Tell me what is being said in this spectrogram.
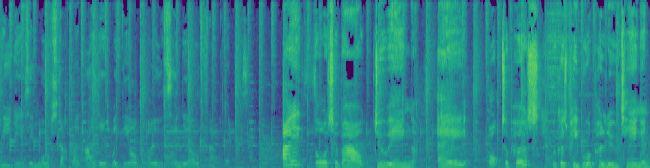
reusing more stuff like I did with the old clothes and the old fabrics. I thought about doing a octopus because people are polluting and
